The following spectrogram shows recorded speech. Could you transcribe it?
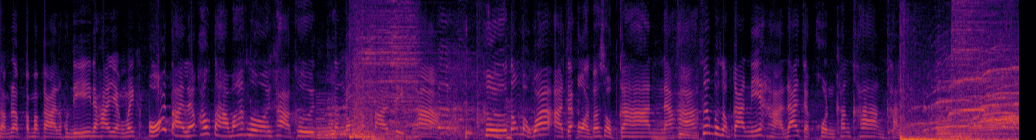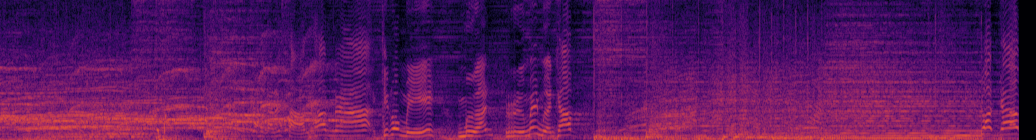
สำหรับกรรมการคนนี้นะคะ ยังไม่ โอ้ตายแล้วเข้าตามากเลยค่ะ คือจะต้องทำตาจิกค่ะ คือต้องบอกว่าอาจจะอ่อนประสบการณ์นะคะ ซึ่งประสบการณ์นี้หาได้จากคนข้างๆค่ะ กรรมการทั้งสามท่านนะฮะ คิดว่าหมีเหมือนหรือไม่เหมือนครับ กดครับ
